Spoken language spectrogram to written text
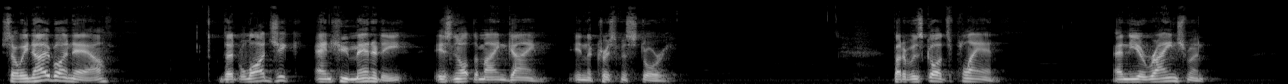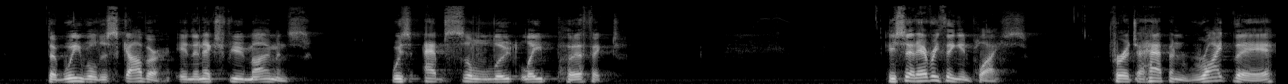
So we know by now that logic and humanity is not the main game in the Christmas story. But it was God's plan and the arrangement that we will discover in the next few moments was absolutely perfect. He set everything in place for it to happen right there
